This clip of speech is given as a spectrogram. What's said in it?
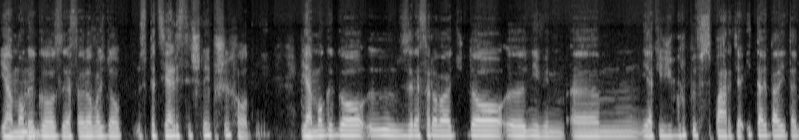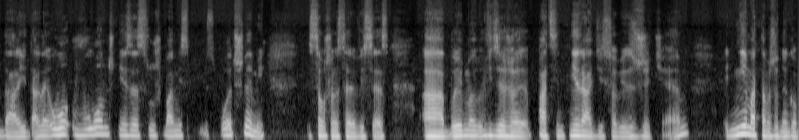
Ja mogę hmm. go zreferować do specjalistycznej przychodni. Ja mogę go y, zreferować do, y, nie wiem, jakiejś grupy wsparcia i tak dalej, i tak dalej, ale włącznie ze służbami społecznymi, social services, bo widzę, że pacjent nie radzi sobie z życiem, nie ma tam żadnego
